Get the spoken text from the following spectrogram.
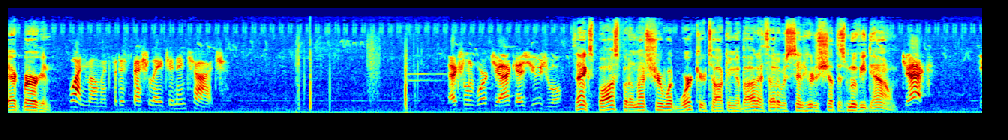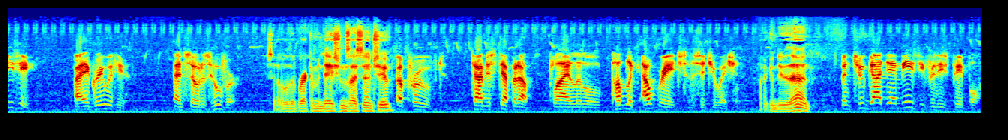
Jack Bergen. One moment for the special agent in charge. Excellent work, Jack, as usual. Thanks, boss, but I'm not sure what work you're talking about. I thought I was sent here to shut this movie down. Jack, easy. I agree with you. And so does Hoover. So, the recommendations I sent you? Approved. Time to step it up. Apply a little public outrage to the situation. I can do that. It's been too goddamn easy for these people.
